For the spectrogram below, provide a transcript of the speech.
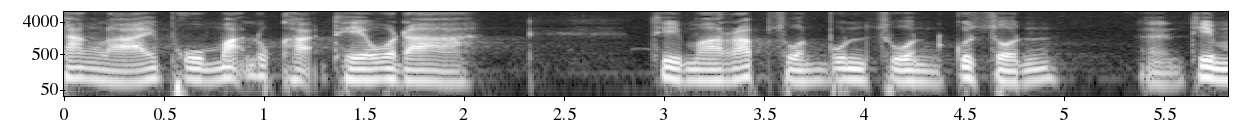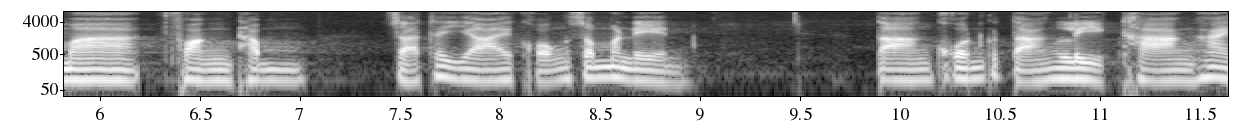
ทั้งหลาย ภูมิลุกขะเทวดา ที่มารับส่วนบุญส่วนกุศลที่มาฟังทำสาธยายของสมณเณรต่างคนก็ต่างหลีกทางให้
